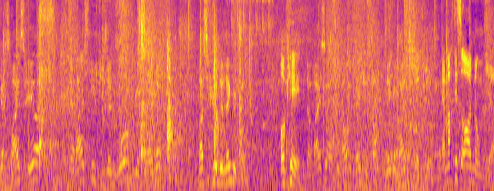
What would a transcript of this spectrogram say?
jetzt weiß er, er weiß durch die Sensoren hier vorne, was für eine Länge kommt. Okay. Und da weiß er auch genau, in welches Fach die Länge reinzusortieren. Er macht jetzt Ordnung hier.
